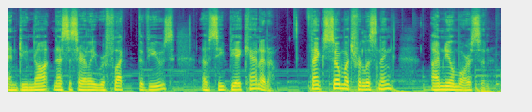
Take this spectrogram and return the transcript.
and do not necessarily reflect the views of CPA Canada. Thanks so much for listening. I'm Neil Morrison.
